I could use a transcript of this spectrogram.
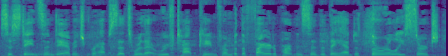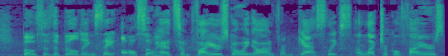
sustained some damage. Perhaps that's where that rooftop came from. But the fire department said that they had to thoroughly search both of the buildings. They also had some fires going on from gas leaks, electrical fires.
